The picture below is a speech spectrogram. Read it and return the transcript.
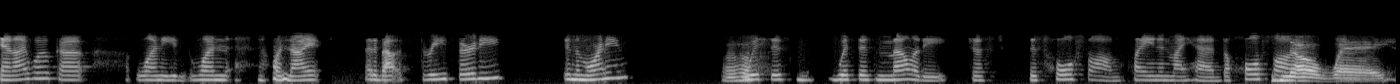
And I woke up one eve- one one night at about 3:30 in the morning uh-huh. with this with this melody just this whole song playing in my head. The whole song. No way.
